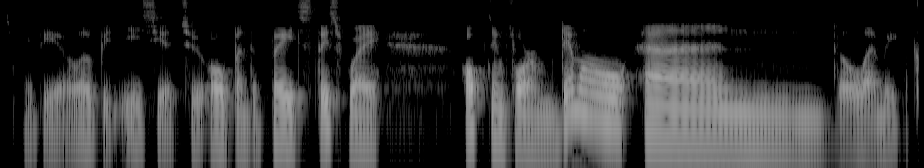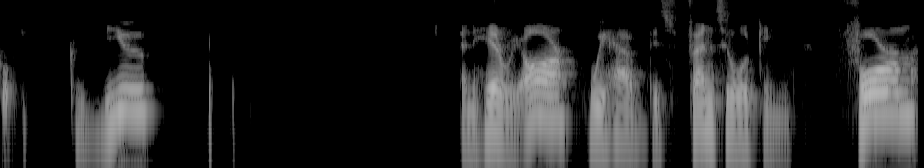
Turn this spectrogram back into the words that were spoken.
it's maybe a little bit easier to open the page this way. Opt-in OptimForm demo and let me click view. And here we are, we have this fancy looking form.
